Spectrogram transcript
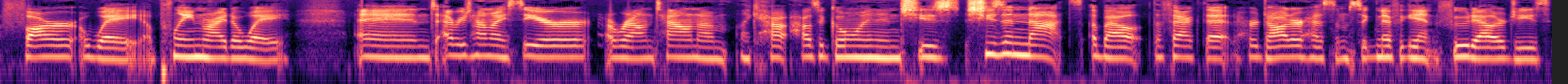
far away, a plane ride away, and every time I see her around town, I'm like, How, "How's it going?" And she's she's in knots about the fact that her daughter has some significant food allergies,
